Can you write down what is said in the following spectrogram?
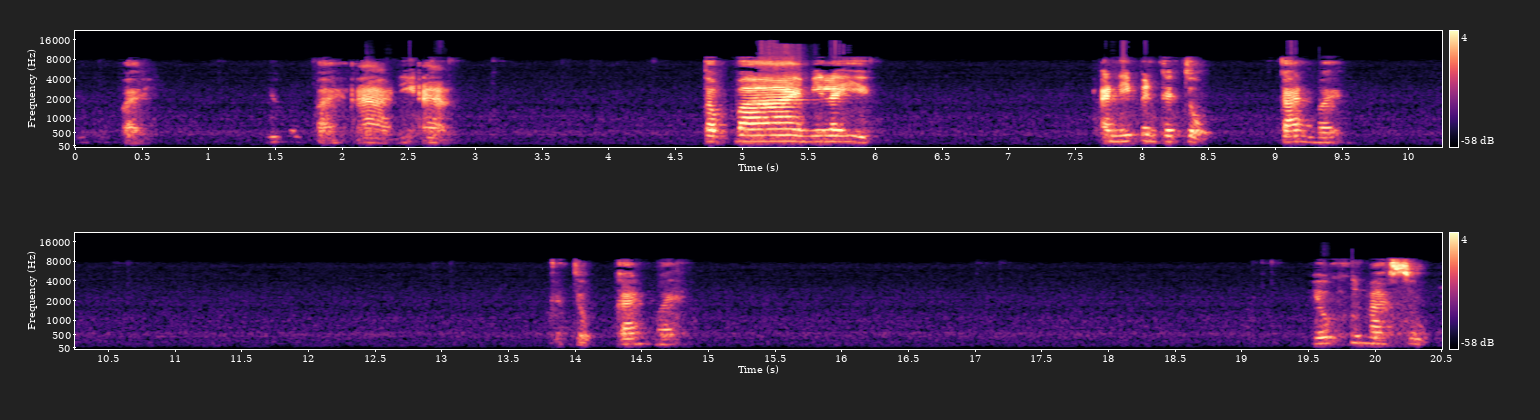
ยุบลงไปยุบลงไป อ่านี่อ่างต่อไปมีอะไรอีก อันนี้เป็นกระจกกั้นไว้ กระจกกั้นไว้ ยกขึ้นมาสูง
